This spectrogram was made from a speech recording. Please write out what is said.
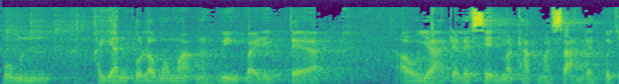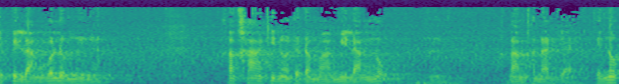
พวกมันขยันกว่าเรามากๆนะวิ่งไปแต่เอาหญ้าแต่ละเส้นมาถักมาสารกันเพื่อจะเป็นรังก็เริ่มเลยนะข้างๆที่นอนดามามีรังนกรังขนาดใหญ่ แต่นก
